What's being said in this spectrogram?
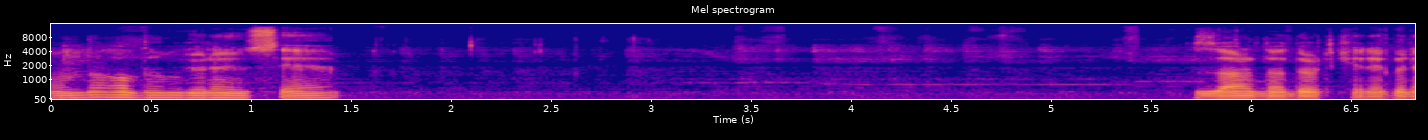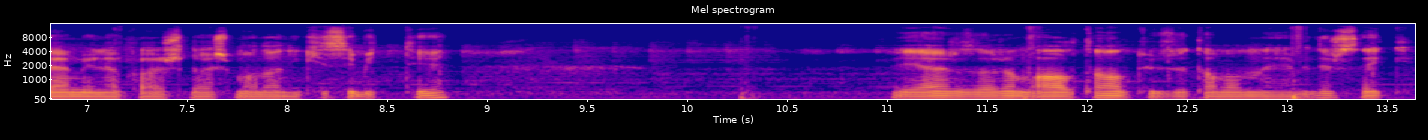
Onda aldığım görev ise Zarda 4 kere Gremlin'le karşılaşmadan ikisi bitti. Eğer zarım 6-600'ü tamamlayabilirsek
